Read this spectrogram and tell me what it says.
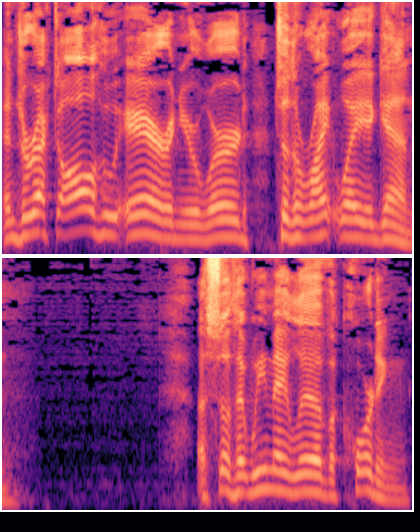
and direct all who err in your word to the right way again, uh, so that we may live according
